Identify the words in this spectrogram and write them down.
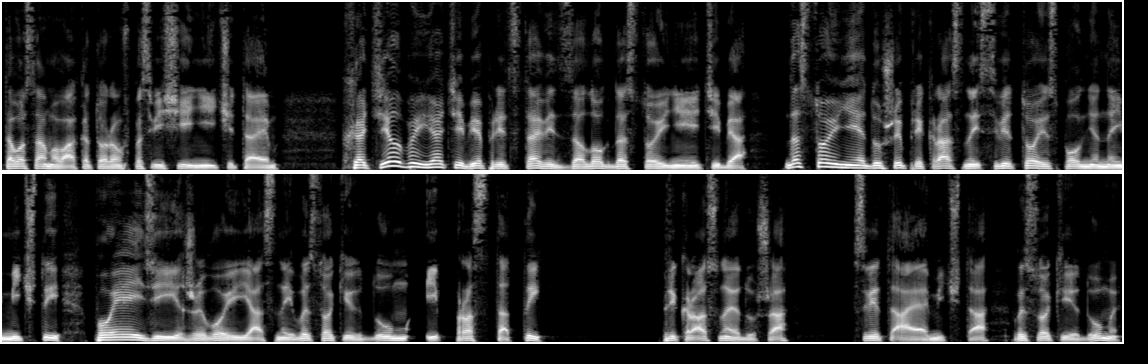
того самого, о котором в посвящении читаем. «Хотел бы я тебе представить залог достойнее тебя», достойнее души прекрасной, святой исполненной мечты, поэзии живой и ясной, высоких дум и простоты. Прекрасная душа, святая мечта, высокие думы.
